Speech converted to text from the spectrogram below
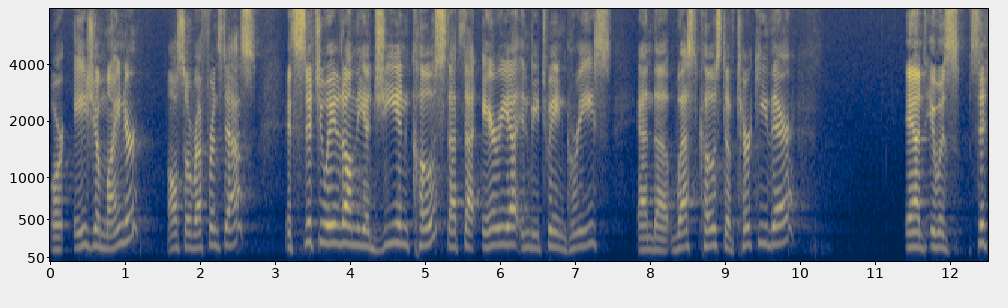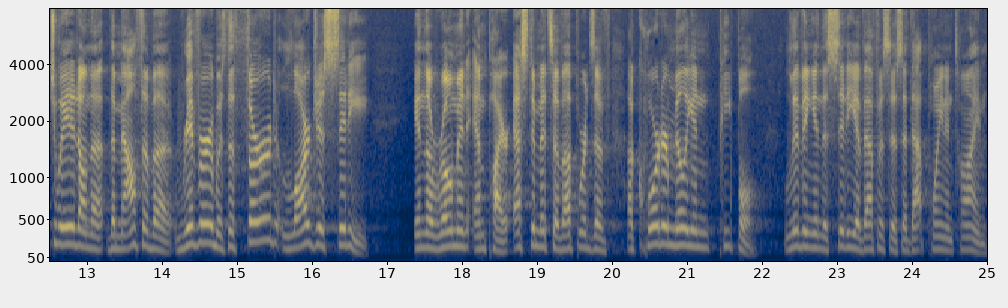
or Asia Minor, also referenced as. It's situated on the Aegean coast. That's that area in between Greece and the west coast of Turkey there. And it was situated on the, the mouth of a river. It was the third largest city in the Roman Empire. Estimates of upwards of a quarter million people living in the city of Ephesus at that point in time.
